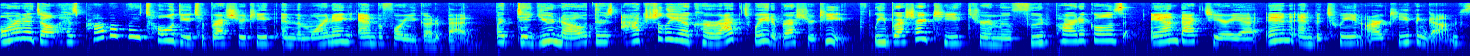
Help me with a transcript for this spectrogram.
or an adult has probably told you to brush your teeth in the morning and before you go to bed. But did you know there's actually a correct way to brush your teeth? We brush our teeth to remove food particles and bacteria in and between our teeth and gums.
